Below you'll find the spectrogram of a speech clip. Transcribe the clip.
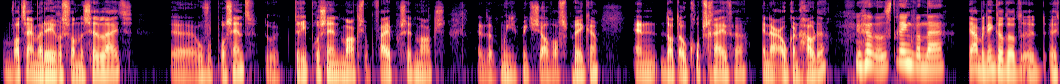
wat zijn mijn regels van de satellites? Eh, hoeveel procent? Doe ik 3% max? Doe ik 5% max? En dat moet je met jezelf afspreken. En dat ook opschrijven en daar ook aan houden. Ja, dat is streng vandaag. Ja, maar ik denk dat dat. Het, het,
